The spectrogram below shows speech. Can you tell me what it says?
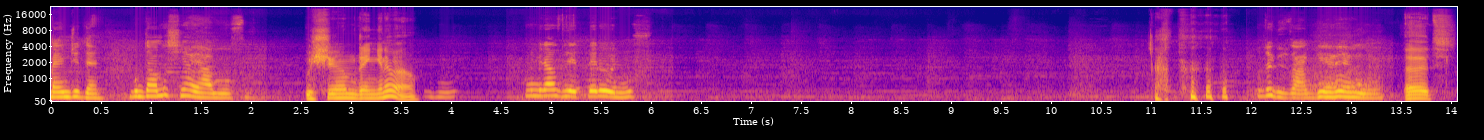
Bence de. Buradan da şey ayarlıyorsun. Işığın rengini mi? Şimdi biraz ledleri ölmüş. Bu da güzel. Diğeri emmiyor. Evet.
